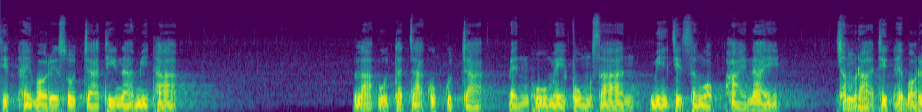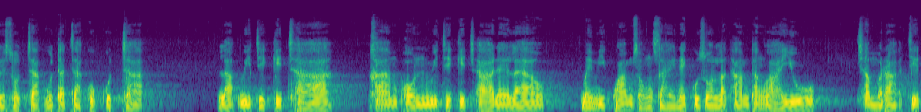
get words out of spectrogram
จิตให้บริสุทธิ์จากทีนมิทะละอุทธจักกุกุจจะเป็นผู้ไม่ฟุ้งซ่าน มีจิตสงบภายในชำระจิตให้บริสุทธิ์จากอุทธจักกุกุจจะละวิจิกิจฉา ข้ามพ้นวิจิกิจฉาได้แล้ว ไม่มีความสงสัยในกุศลธรรมทั้งหลายอยู่ ชำระจิต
